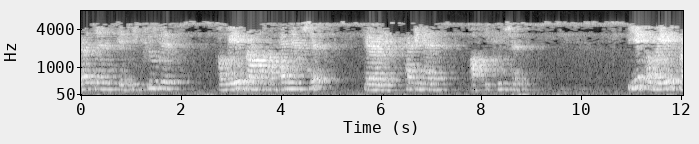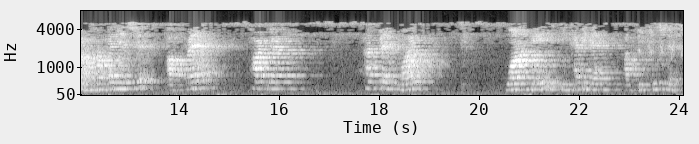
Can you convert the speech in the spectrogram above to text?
person is secluded away from companionship, there is happiness of seclusion. Being away from companionship of friends partner, husband, wife, one gains the happiness of inclusion.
